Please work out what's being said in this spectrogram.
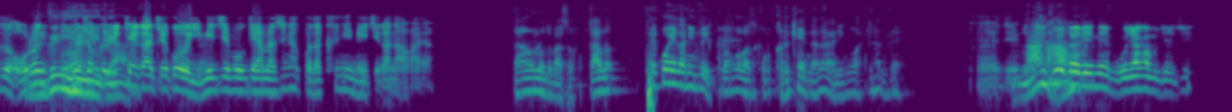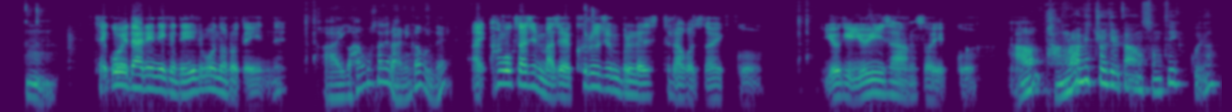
그 오른 오른쪽. 클릭해가지고 이미지 보기 하면 생각보다 큰 이미지가 나와요. 다운로드 봐서 다운 태고의 달인도 있고 한 거 봐서 뭐 그렇게 옛날은 아닌 것 같긴 한데. 어, 이제 뭐 아무- 달인의 뭐냐가 문제지. 음. 태고의 달인이 근데 일본어로 돼 있네. 아 이거 한국 사진 아닌가 본데? 아니, 한국 사진 맞아요. Cruis'n Blast라고 써 있고 여기 유의사항 써 있고 아 박람회 쪽일 가능성도 있고요.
